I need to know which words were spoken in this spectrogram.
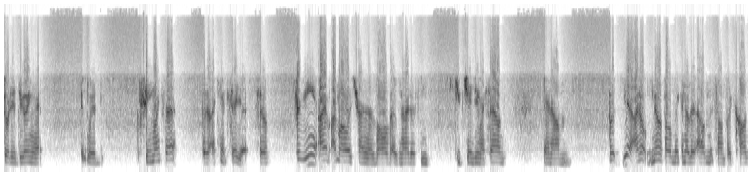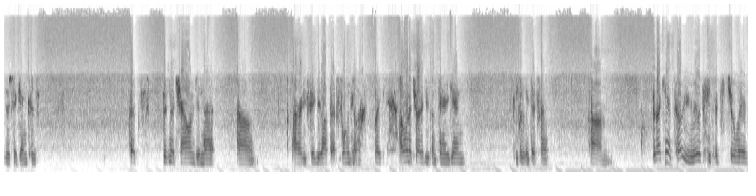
sort of doing it, it would seem like that, but I can't say yet. So for me, I'm I'm always trying to evolve as an artist and keep changing my sound. And um, but yeah, I don't know if I'll make another album that sounds like Causers again because that's there's no challenge in that. Um, I already figured out that formula. Like I want to try to do something again, completely different. Um, but I can't tell you really if it's Chillwave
